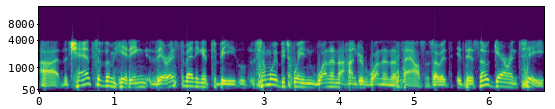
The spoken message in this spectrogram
Uh, the chance of them hitting, they're estimating it to be somewhere between one and a hundred, one and a thousand. So it, it, there's no guarantee,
